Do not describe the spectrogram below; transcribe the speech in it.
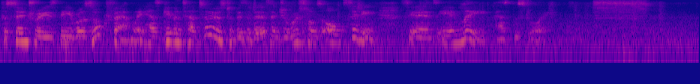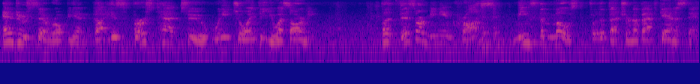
For centuries, the Razzouk family has given tattoos to visitors in Jerusalem's Old City. CNN's Ian Lee has the story. Andrew Seropian got his first tattoo when he joined the U.S. Army. But this Armenian cross means the most for the veteran of Afghanistan.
